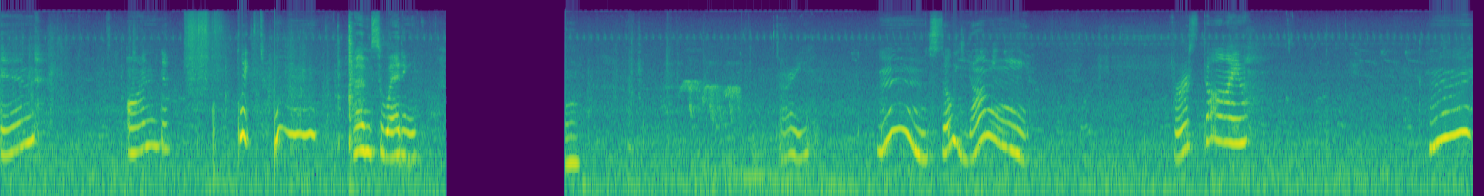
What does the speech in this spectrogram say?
in on the plate. Woo! I'm sweating. Sorry. Mmm, so yummy. First time. Mmm.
